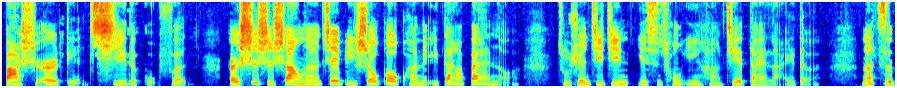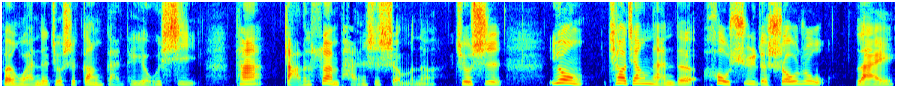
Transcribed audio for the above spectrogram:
八十二点七的股份，而事实上呢，这笔收购款的一大半呢、哦，主权基金也是从银行借贷来的。那资本玩的就是杠杆的游戏，他。打的算盘是什么呢？就是用俏江南的后续的收入来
